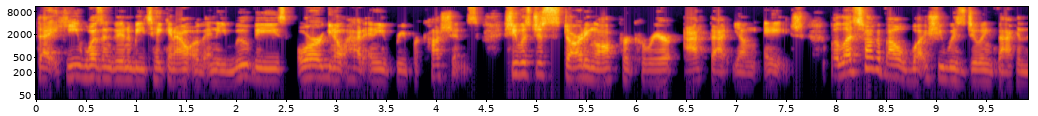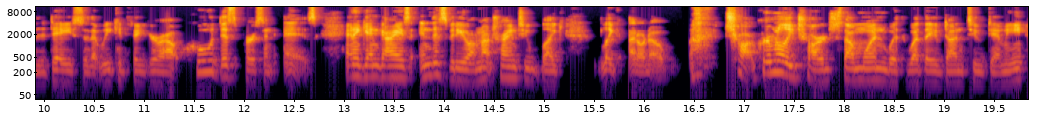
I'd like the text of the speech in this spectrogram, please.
that he wasn't going to be taken out of any movies or, you know, had any repercussions. She was just starting off her career at that young age. But let's talk about what she was doing back in the day so that we can figure out who this person is. And again, guys, in this video, I'm not trying to like like I don't know, char- criminally charge someone with what they've done to Demi,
